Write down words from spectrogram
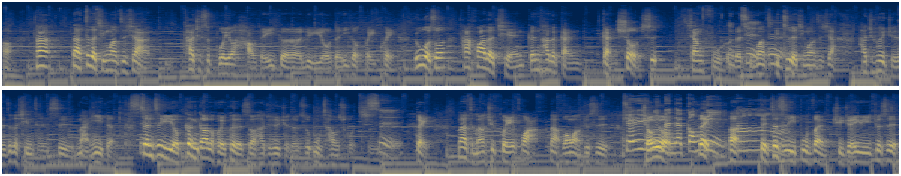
好，他那这个情况之下，他就是不会有好的一个旅游的一个回馈。如果说他花的钱跟他的感感受是相符合的情况，一致，的情况之下，他就会觉得这个行程是满意的，甚至于有更高的回馈的时候，他就是觉得是物超所值。是，对。那怎么样去规划？那往往就是球友你们的功力啊，对，这只是一部分，取决于就是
